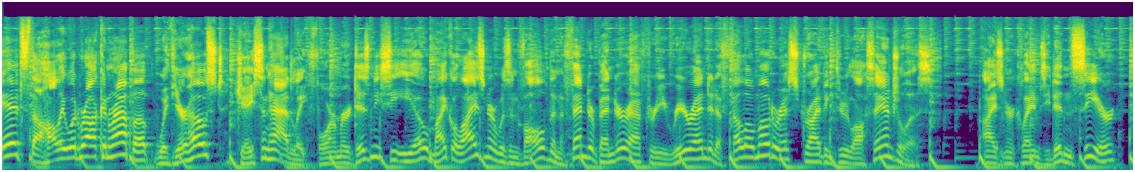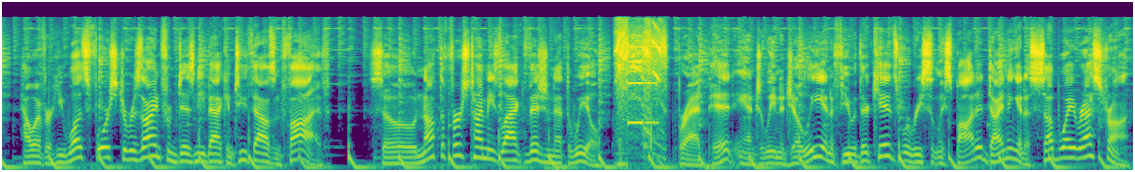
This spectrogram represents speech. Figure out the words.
It's the Hollywood Rockin' Wrap Up with your host, Jason Hadley. Former Disney CEO Michael Eisner was involved in a fender bender after he rear ended a fellow motorist driving through Los Angeles. Eisner claims he didn't see her, however, he was forced to resign from Disney back in 2005. So, not the first time he's lacked vision at the wheel. Brad Pitt, Angelina Jolie, and a few of their kids were recently spotted dining at a Subway restaurant.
